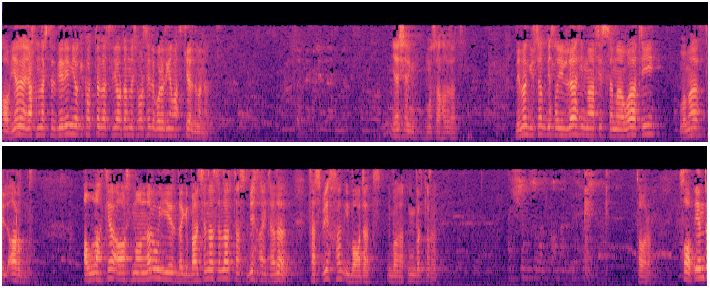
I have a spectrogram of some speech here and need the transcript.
ho'p yana yaqinlashtirib beraymi yoki kattalar sizlar yordamlashib yuborsanglar bo'ladigan vaqt keldi mana. Yashang muso hazrat. Demak allohga osmonlaru yerdagi barcha narsalar tasbeh aytadi. Tasbeh ham ibodat ibodatning bir turi. To'g'ri. Ho'p endi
